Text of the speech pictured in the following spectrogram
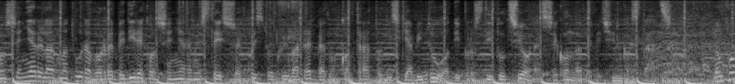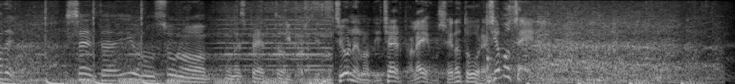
Consegnare l'armatura vorrebbe dire consegnare me stesso E questo equivarrebbe ad un contratto di schiavitù o di prostituzione A seconda delle circostanze Non può averlo Senta, io non sono un esperto. Di prostituzione no di certo, lei è un senatore. Siamo seri.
